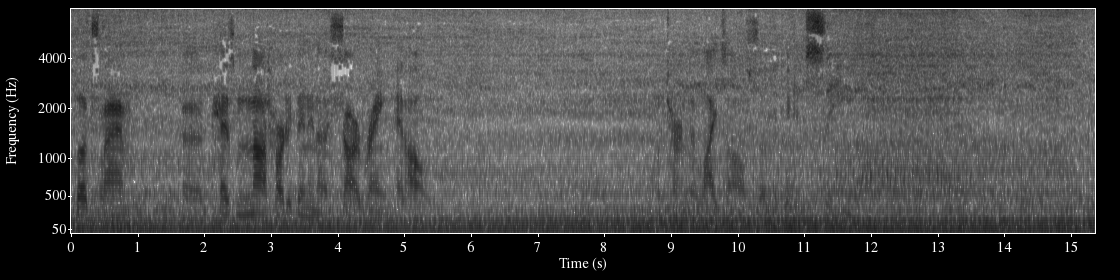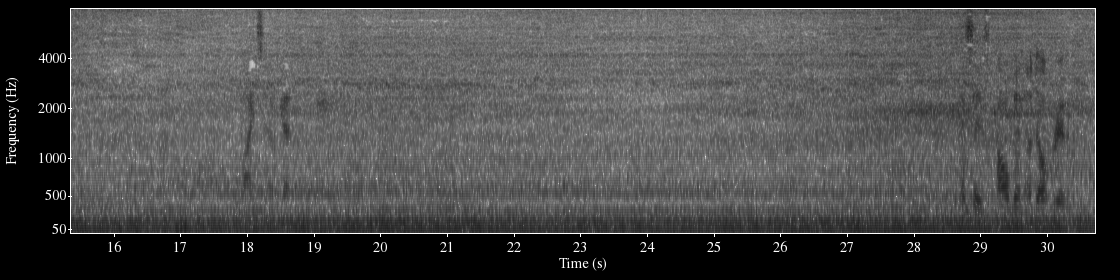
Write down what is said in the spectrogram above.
bug slime. Uh, has not hardly been in a shower rain at all. says it's all been adult driven.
